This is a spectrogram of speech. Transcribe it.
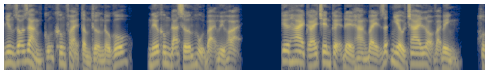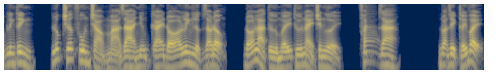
nhưng rõ ràng cũng không phải tầm thường đầu gỗ, nếu không đã sớm hủ bại hủy hoại. Kia hai cái trên kệ để hàng bày rất nhiều chai lọ vải bình, hộp linh tinh, lúc trước phun trào mà ra những cái đó linh lực dao động, đó là từ mấy thứ này trên người, phát ra. Đoạn dịch thấy vậy,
